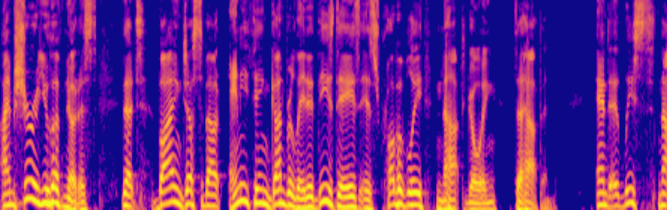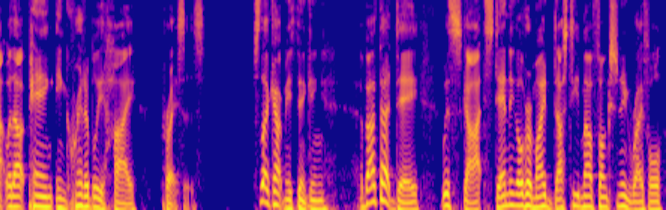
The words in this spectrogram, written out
I'm sure you have noticed that buying just about anything gun related these days is probably not going to happen, and at least not without paying incredibly high prices. So that got me thinking about that day with Scott standing over my dusty, malfunctioning rifle,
